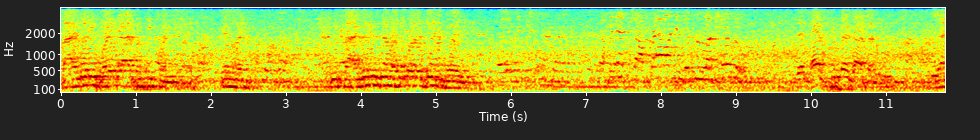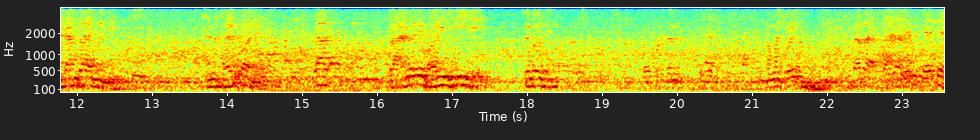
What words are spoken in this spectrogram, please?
પ્રાઇમરી ભણે ત્યાર પછી ભણે કેમ ભણે પ્રાઇમરી રીતના ભણી પડે ત્યાં જ ભણે ચોપડાઓને બધું લખેલું તે ફર્સ્ટ ગાર્ડન સેકન્ડ પ્રાઇમરી અને થર્ડ કોલેજ પ્રાઇમરી શું કહું છું? સમજ પડી? દાદા દાદા એમ કે છે,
